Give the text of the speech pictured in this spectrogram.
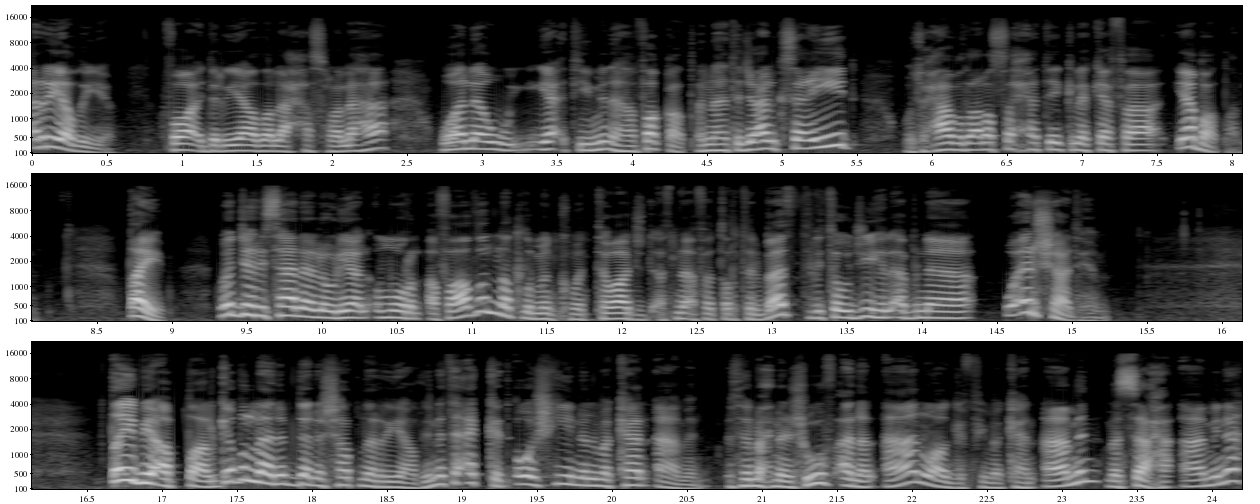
الرياضية. فوائد الرياضة لا حصر لها ولو يأتي منها فقط أنها تجعلك سعيد وتحافظ على صحتك لكفى يا بطل. طيب نوجه رسالة لأولياء الأمور الأفاضل نطلب منكم التواجد أثناء فترة البث لتوجيه الأبناء وإرشادهم. طيب يا أبطال قبل لا نبدأ نشاطنا الرياضي نتأكد أول شيء أن المكان آمن. مثل ما إحنا نشوف أنا الآن واقف في مكان آمن مساحة آمنة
